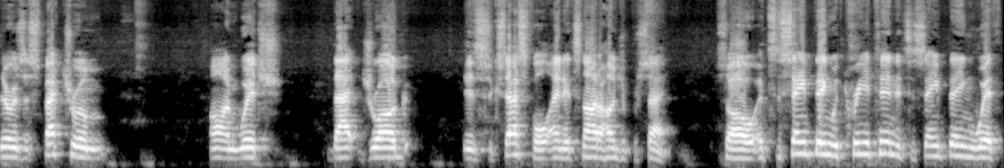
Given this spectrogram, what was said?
There is a spectrum on which that drug is successful, and it's not 100%. So it's the same thing with creatine. It's the same thing with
